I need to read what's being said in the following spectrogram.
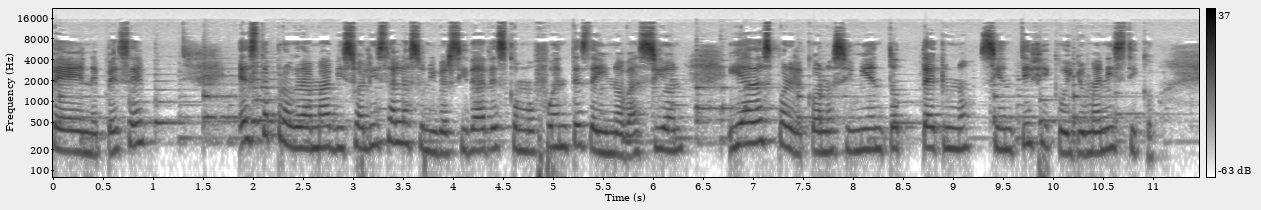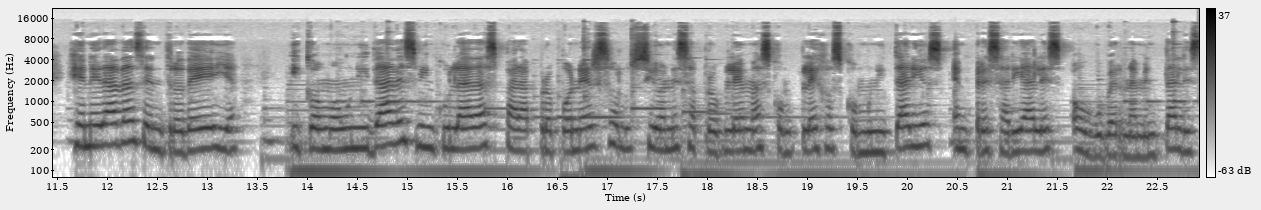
PNPC. Este programa visualiza a las universidades como fuentes de innovación guiadas por el conocimiento tecno, científico y humanístico, generadas dentro de ella y como unidades vinculadas para proponer soluciones a problemas complejos comunitarios, empresariales o gubernamentales.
